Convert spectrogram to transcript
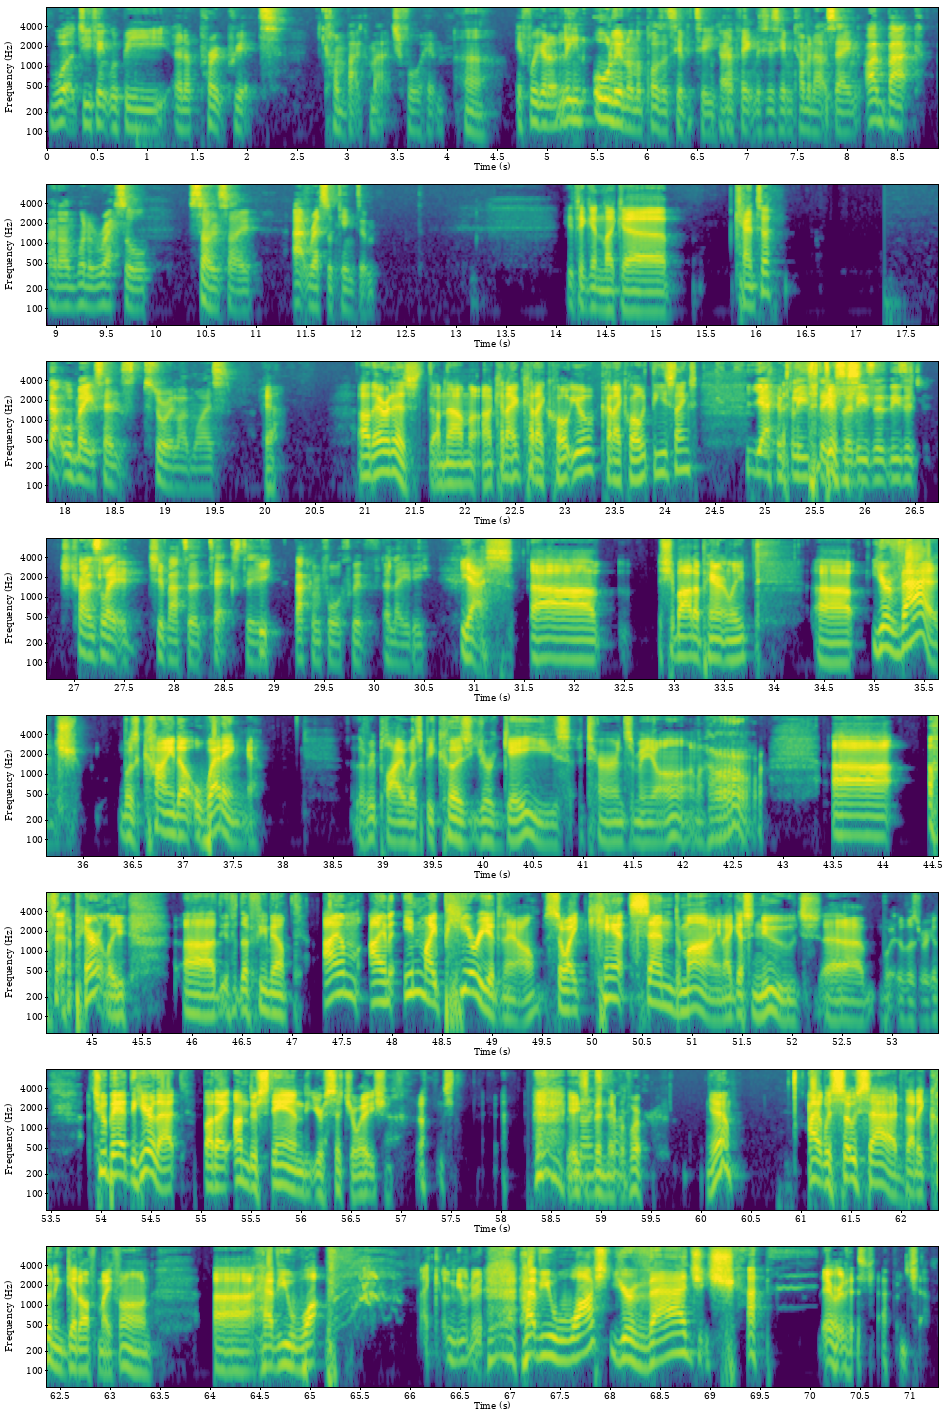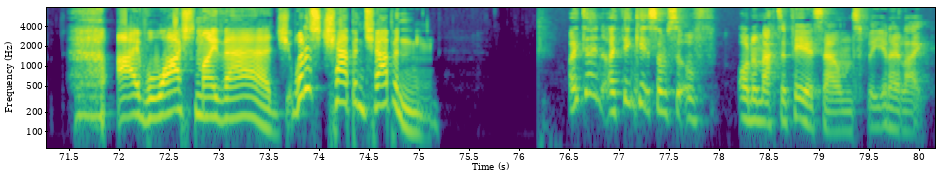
What do you think would be an appropriate comeback match for him? Huh. If we're going to lean all in on the positivity, Okay. I think this is him coming out saying, "I'm back and I'm going to wrestle so and so at Wrestle Kingdom." You're thinking like a Kenta? That would make sense storyline wise. Oh, there it is. I'm now. I'm, uh, can I can I quote you? Can I quote these things? Yeah, please do. So these are these are translated Shibata text to back and forth with a lady. Yes. Uh, Shibata apparently. Uh, your vag was kind of wetting. The reply was because your gaze turns me on. Uh, and apparently, uh, the, the female. I'm I'm in my period now, so I can't send mine. I guess nudes. Uh, it was really too bad to hear that, but I understand your situation. He's Nice been there guy. before. Yeah, I was so sad that I couldn't get off my phone. Uh, have you wa- I couldn't even. read. Have you washed your vag? There it is. Chapin chapin. I've washed my vag. What does chapin chapin mean? I don't. I think it's some sort of onomatopoeia sound for you know, like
